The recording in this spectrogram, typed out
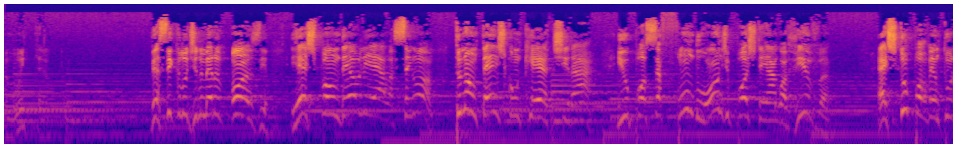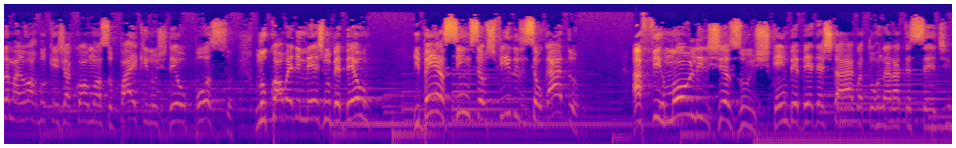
É muito tempo. Versículo de número 11. E respondeu-lhe ela: Senhor, tu não tens com que tirar, e o poço é fundo, onde, pois, tem água viva? És tu, porventura, maior do que Jacó, nosso pai, que nos deu o poço, no qual ele mesmo bebeu? E bem assim seus filhos e seu gado? Afirmou-lhe Jesus: Quem beber desta água tornará a ter sede.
